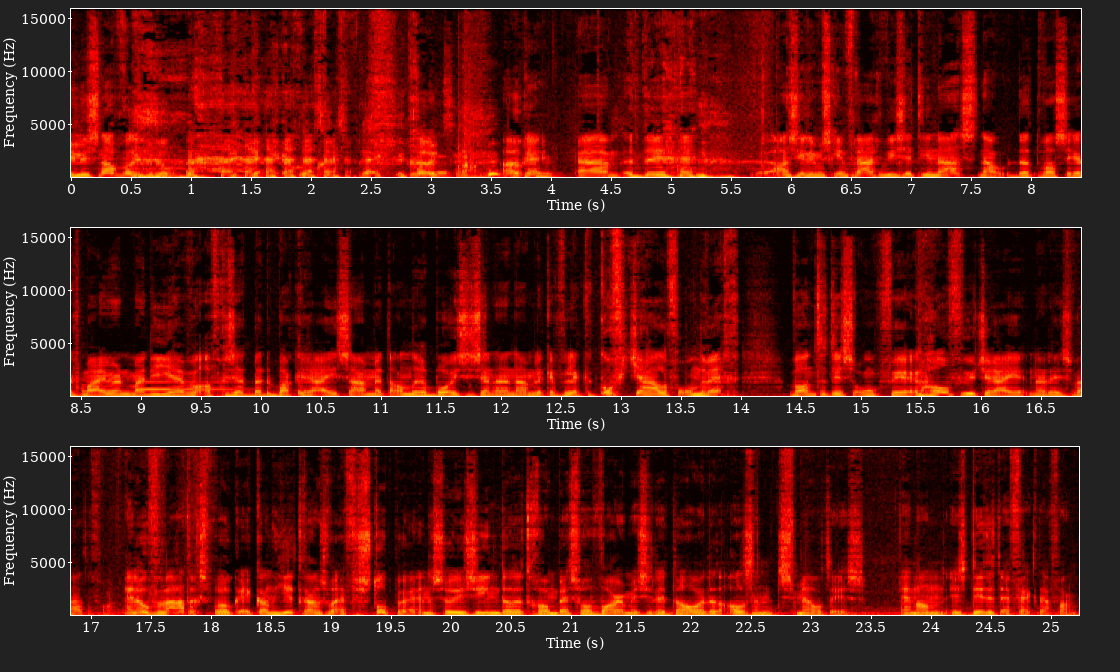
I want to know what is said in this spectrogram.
jullie snappen wat ik bedoel. Goed gesprek. Goed. Oké. ehm, de- Als jullie misschien vragen wie zit hiernaast, nou dat was eerst Myron, maar die hebben we afgezet bij de bakkerij samen met de andere boys. Die zijn er namelijk even lekker koffietje halen voor onderweg. Want het is ongeveer een half uurtje rijden naar deze waterval. En over water gesproken, ik kan hier trouwens wel even stoppen. En dan zul je zien dat het gewoon best wel warm is in het dal en dat alles aan het smelten is. En dan is dit het effect daarvan.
